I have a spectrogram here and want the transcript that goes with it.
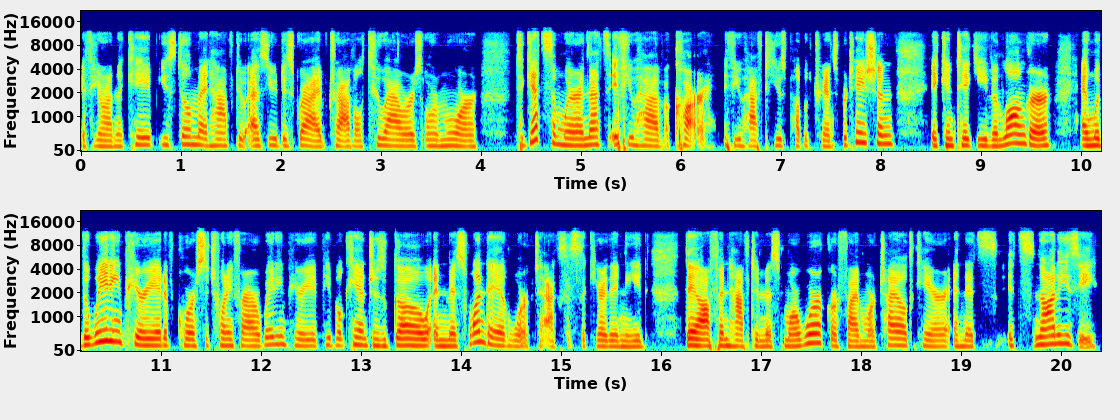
if you're on the Cape, you still might have to, as you described, travel two hours or more to get somewhere. And that's if you have a car. If you have to use public transportation, it can take even longer. And with a waiting period, of course, a 24 hour waiting period, people can't just go and miss one day of work to access the care they need. They often have to miss more work or find more childcare, and it's it's not easy.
